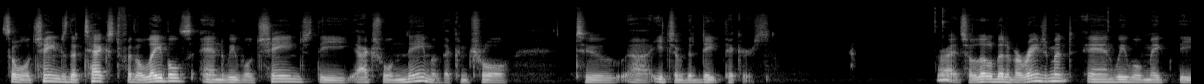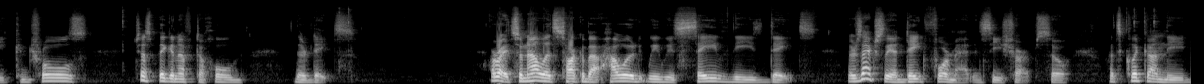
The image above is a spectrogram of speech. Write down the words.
So we'll change the text for the labels, and we will change the actual name of the control to uh, each of the date pickers. All right, so a little bit of arrangement, and we will make the controls just big enough to hold their dates. All right, so now let's talk about how would we would save these dates. There's actually a date format in C Sharp, so let's click on the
